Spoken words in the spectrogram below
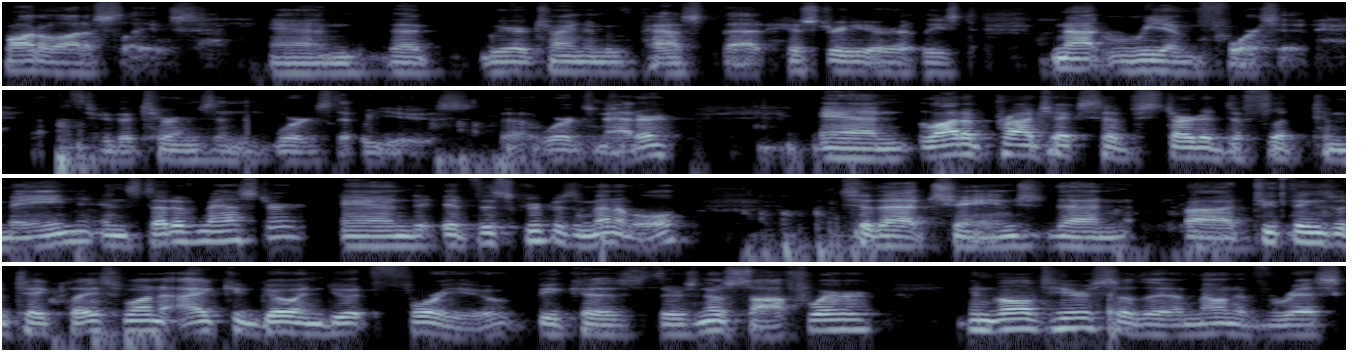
bought a lot of slaves and that we are trying to move past that history or at least not reinforce it through the terms and words that we use. Uh, words matter. And a lot of projects have started to flip to main instead of master. And if this group is amenable to that change, then uh, two things would take place. One, I could go and do it for you because there's no software involved here. So the amount of risk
